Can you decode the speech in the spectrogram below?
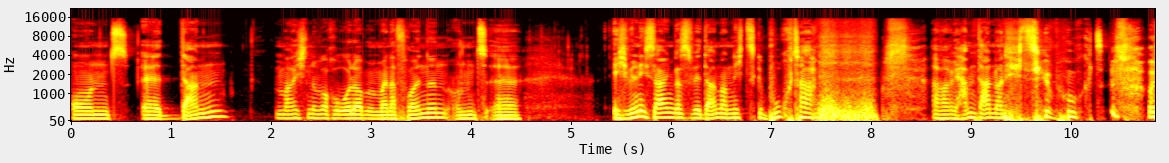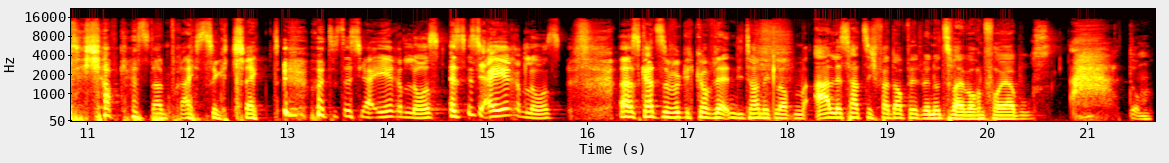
Und äh, dann mache ich eine Woche Urlaub mit meiner Freundin. Und äh, ich will nicht sagen, dass wir da noch nichts gebucht haben, aber wir haben da noch nichts gebucht. Und ich habe gestern Preise gecheckt. Und es ist ja ehrenlos. Es ist ja ehrenlos. Das kannst du wirklich komplett in die Tonne kloppen. Alles hat sich verdoppelt, wenn du zwei Wochen vorher buchst. Ah, dumm.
